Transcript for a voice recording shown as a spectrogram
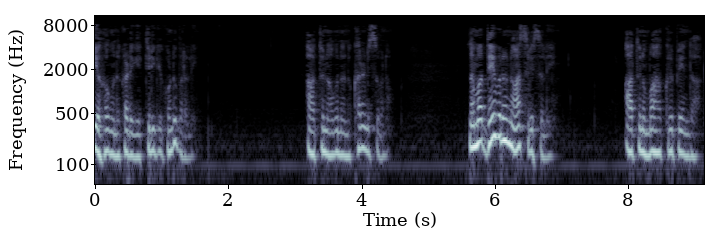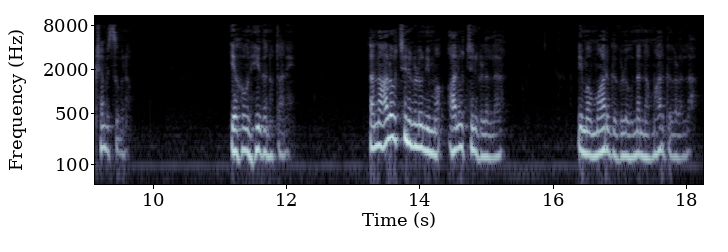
ಯಹೋವನ ಕಡೆಗೆ ತಿರುಗಿಕೊಂಡು ಬರಲಿ. ಆತನು ಅವನನ್ನು ಕರುಣಿಸುವನು. ನಮ್ಮ ದೇವರನ್ನು ಆಚರಿಸಲಿ ಆತನು ಮಹಾಕೃಪೆಯಿಂದ ಕ್ಷಮಿಸುವನು. ಯಹೋವನು ಹೀಗನ್ನುತ್ತಾನೆ, ನನ್ನ ಆಲೋಚನೆಗಳು ನಿಮ್ಮ ಆಲೋಚನೆಗಳಲ್ಲ, ನಿಮ್ಮ ಮಾರ್ಗಗಳು ನನ್ನ ಮಾರ್ಗಗಳಲ್ಲ.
